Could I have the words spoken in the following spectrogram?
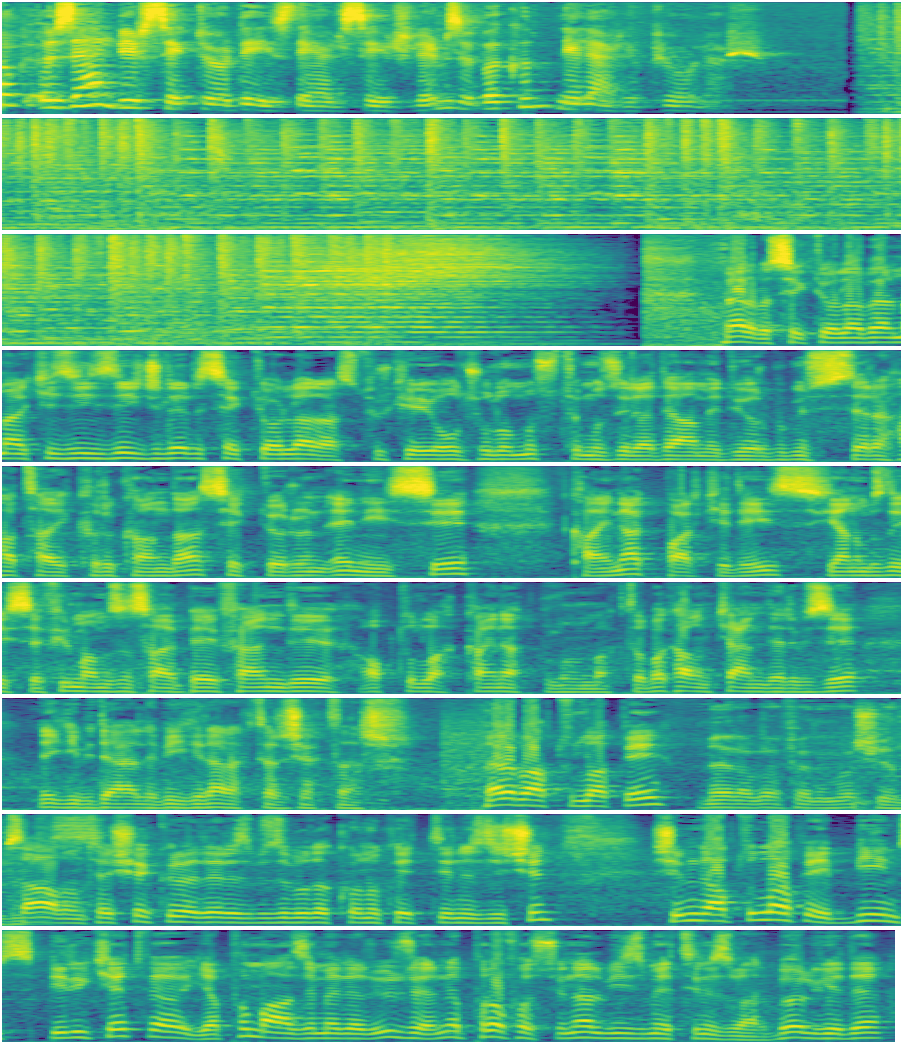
Çok özel bir sektördeyiz değerli seyircilerimiz ve bakın neler yapıyorlar. Merhaba Sektörler Haber Merkezi izleyicileri sektörler arası Türkiye yolculuğumuz tüm hızıyla devam ediyor. Bugün sizlere Hatay Kırıkan'dan sektörün en iyisi Kaynak Parke'deyiz. Yanımızda ise firmamızın sahibi beyefendi Abdullah Kaynak bulunmakta. Bakalım kendileri bize ne gibi değerli bilgiler aktaracaklar. Merhaba Abdullah Bey. Merhaba efendim, hoş geldiniz. Sağ olun, teşekkür ederiz bizi burada konuk ettiğiniz için. Şimdi Abdullah Bey, BİMS, biriket ve yapı malzemeleri üzerine profesyonel bir hizmetiniz var. Bölgede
